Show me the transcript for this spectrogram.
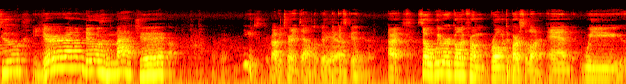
two, yeah, and I'm doing a mic check. Okay. You can just probably turn it down a little bit. I think it's Yeah. good. All right. So we were going from Rome to Barcelona, and we uh,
